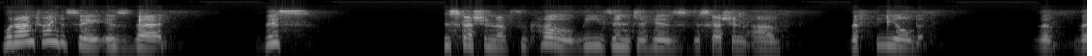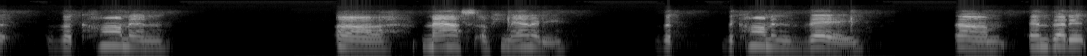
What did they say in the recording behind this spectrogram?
what I'm trying to say is that this discussion of Foucault leads into his discussion of the field, the the the common uh, mass of humanity, the the common they, um, and that it.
